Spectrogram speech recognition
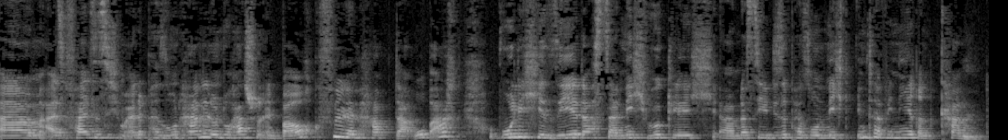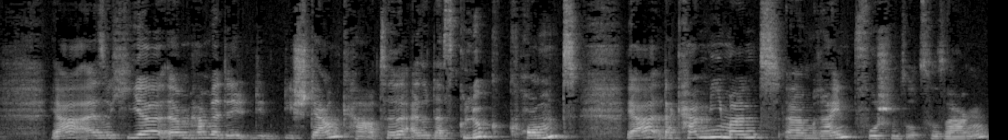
ähm, also falls es sich um eine Person handelt und du hast schon ein Bauchgefühl, dann hab da Obacht, obwohl ich hier sehe, dass da nicht wirklich, ähm, dass die, diese Person nicht intervenieren kann. Ja, also hier ähm, haben wir die, die, die, Sternkarte, also das Glück kommt. Ja, da kann niemand ähm, reinpfuschen sozusagen.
